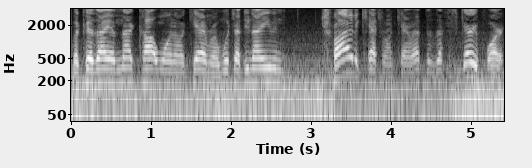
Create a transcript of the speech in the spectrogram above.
because I have not caught one on camera, which I do not even try to catch one on camera. That's the, that's the scary part.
